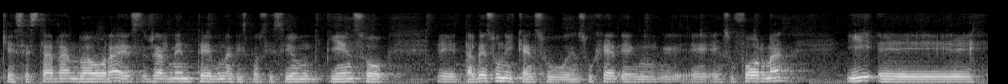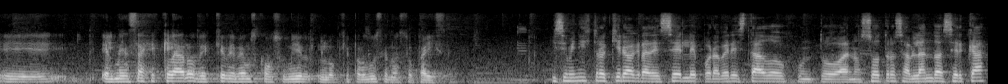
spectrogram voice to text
que se está dando ahora es realmente una disposición, pienso, tal vez única en su, en su, en, su forma y el mensaje claro de que debemos consumir lo que produce nuestro país. Viceministro, quiero agradecerle por haber estado junto a nosotros hablando acerca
